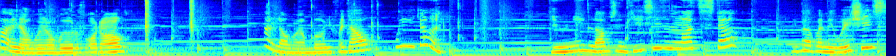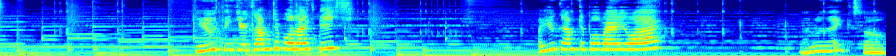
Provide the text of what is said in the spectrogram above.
Hello, little beautiful dog. Hello, little beautiful dog. What are you doing? Do you need loves and kisses and lots of stuff? You have any wishes? Do you think you're comfortable like this? Are you comfortable where you are? I don't think so.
